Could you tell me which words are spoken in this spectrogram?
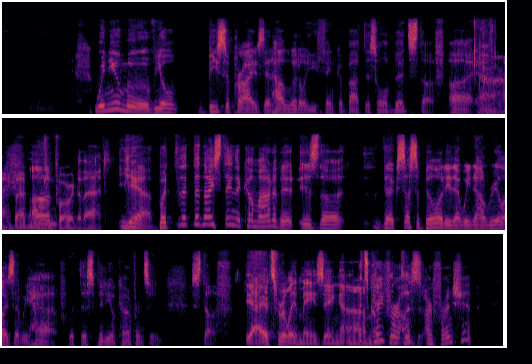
when you move, you'll be surprised at how little you think about this whole vid stuff uh after right, I'm looking Um, forward to that. yeah but the, the nice thing that come out of it is the the accessibility that we now realize that we have with this video conferencing stuff Yeah, it's really amazing. Um, it's great for it's- us our friendship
